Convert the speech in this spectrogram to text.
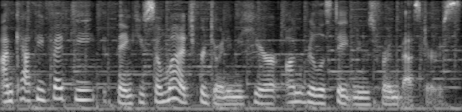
I'm Kathy Fettke. Thank you so much for joining me here on Real Estate News for Investors.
